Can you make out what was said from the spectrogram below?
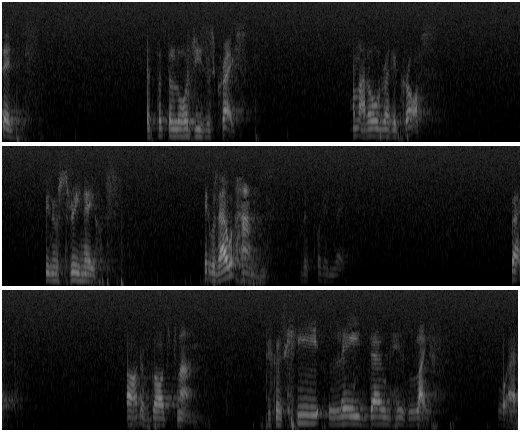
sins that put the Lord Jesus Christ on that old rugged cross between those three nails. It was our hands that put him there. But part of God's plan because he laid down his life for us.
